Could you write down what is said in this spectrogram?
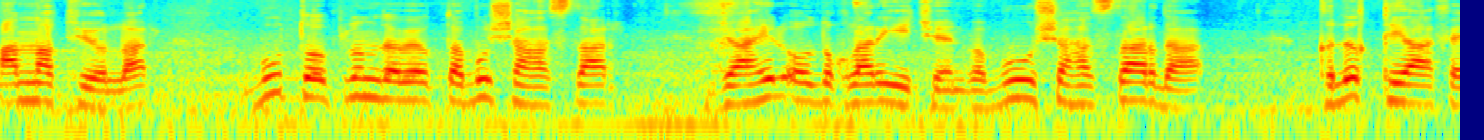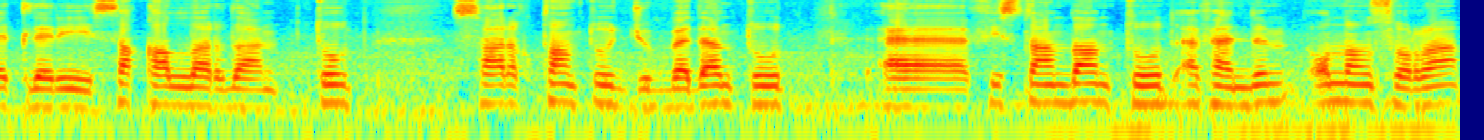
Anlatıyorlar. Bu toplumda veyahut da bu şahıslar cahil oldukları için ve bu şahıslar da kılık kıyafetleri, sakallardan tut, sarıktan tut, cübbeden tut, e, fistandan tut efendim ondan sonra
